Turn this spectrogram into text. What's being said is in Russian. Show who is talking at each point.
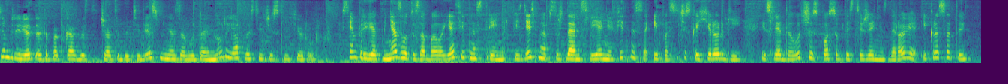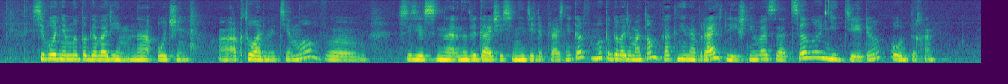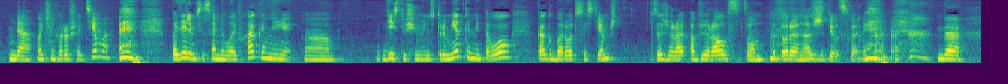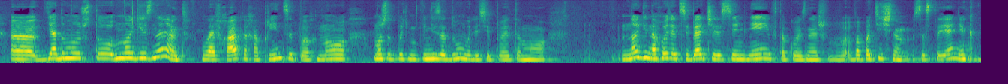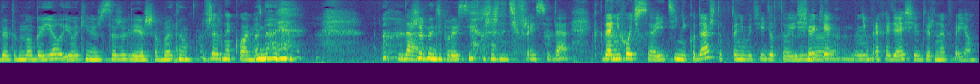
Speaker 1: Всем привет, это подкаст «Достучаться до телес». Меня зовут Айнур, я пластический хирург.
Speaker 2: Всем привет, меня зовут Изабелла, я фитнес-тренер. И здесь мы обсуждаем слияние фитнеса и пластической хирургии, исследуя лучший способ достижения здоровья и красоты.
Speaker 1: Сегодня мы поговорим на очень а, актуальную тему в в связи с надвигающейся неделей праздников мы поговорим о том, как не набрать лишнего за целую неделю отдыха.
Speaker 2: Да, очень хорошая тема. Поделимся с вами лайфхаками, а, действующими инструментами того, как бороться с тем, зажира... обжиралством, которое нас ждет с вами.
Speaker 1: Да, а, я думаю, что многие знают о лайфхаках, о принципах, но, может быть, вы не задумывались, и поэтому многие находят себя через 7 дней в такой, знаешь, в, в апатичном состоянии, когда ты много ел и очень сожалеешь об этом.
Speaker 2: В жирной коме.
Speaker 1: Да. Да. Жирной депрессии.
Speaker 2: Жирной депрессии, да. Когда не хочется идти никуда, чтобы кто-нибудь видел твои щеки, да, да. не проходящие в дверной проем.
